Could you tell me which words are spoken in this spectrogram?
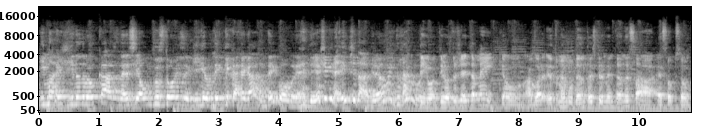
imagina no meu caso, né? Se é um dos dois aqui que eu tenho que carregar, não tem como, né? Deixa que deite na grama e tudo. Tem, tem outro jeito também, que é um. Agora, eu tô me mudando, tô experimentando essa, essa opção.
